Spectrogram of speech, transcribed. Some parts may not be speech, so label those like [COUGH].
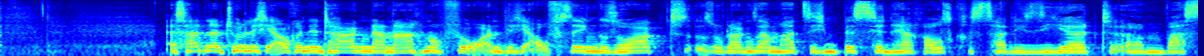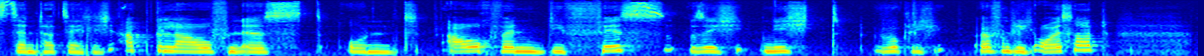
es hat natürlich auch in den Tagen danach noch für ordentlich Aufsehen gesorgt. So langsam hat sich ein bisschen herauskristallisiert, ähm, was denn tatsächlich abgelaufen ist. Und auch wenn die FIS sich nicht wirklich öffentlich äußert,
